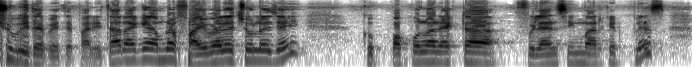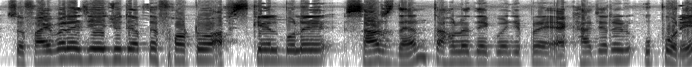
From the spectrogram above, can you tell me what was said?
সুবিধা পেতে পারি। তার আগে আমরা ফাইবারে চলে যাই। খুব পপুলার একটা ফ্রিল্যান্সিং মার্কেট প্লেস সো ফাইবারে যে যদি আপনি ফটো আপস্কেল বলে সার্চ দেন, তাহলে দেখবেন যে প্রায় এক হাজারের উপরে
